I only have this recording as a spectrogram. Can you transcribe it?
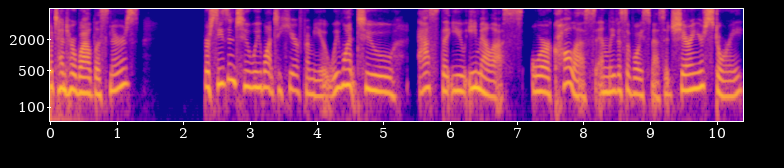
Hello, Tend Her Wild listeners. For season two, we want to hear from you. We want to ask that you email us or call us and leave us a voice message sharing your story,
